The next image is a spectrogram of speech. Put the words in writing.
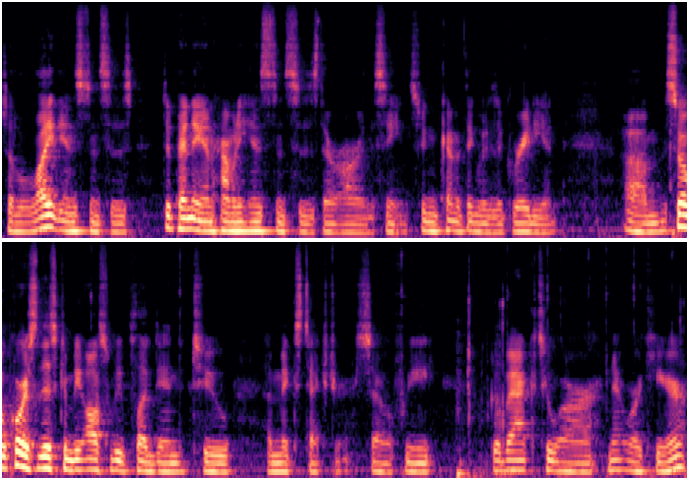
to the light instances, depending on how many instances there are in the scene. So you can kind of think of it as a gradient. Um, so of course, this can be also be plugged into a mixed texture. So if we go back to our network here,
